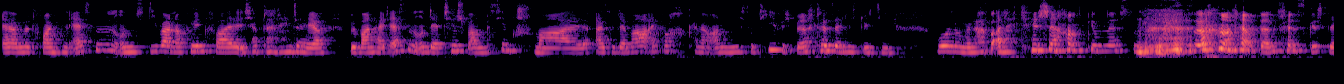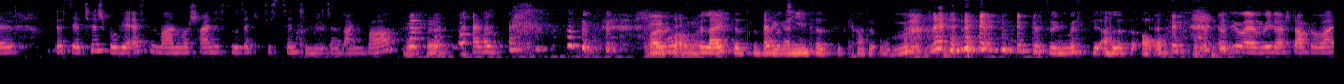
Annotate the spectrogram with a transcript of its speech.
äh, mit Freunden essen und die waren auf jeden Fall, ich habe dann hinterher, wir waren halt essen und der Tisch war ein bisschen schmal. Also der war einfach, keine Ahnung, nicht so tief. Ich bin dann tatsächlich durch die Wohnung und habe alle Tische abgemessen so, und habe dann festgestellt, dass der Tisch, wo wir essen waren, wahrscheinlich so 60 Zentimeter lang war. Okay. Also Breit war vielleicht dazu sagen, Also tief- Anita zieht gerade um. Deswegen misst sie alles auf. über einen Meter Stab dabei.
